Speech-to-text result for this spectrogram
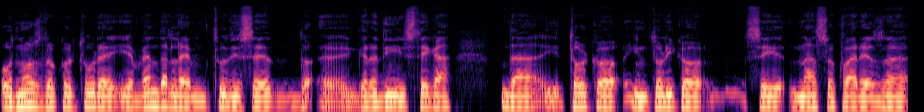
odnos do kulture je vendarle tudi se do, eh, gradi iz tega, da toliko in toliko se nas ukvarja z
